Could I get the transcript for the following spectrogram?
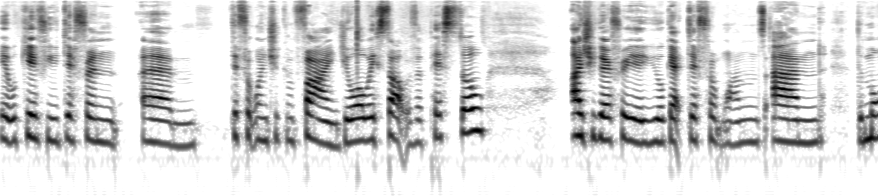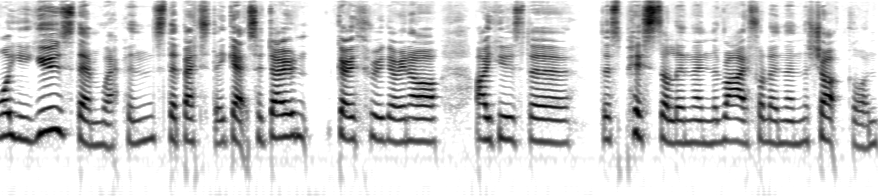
it will give you different um different ones you can find. You always start with a pistol. As you go through, you'll get different ones, and the more you use them weapons, the better they get. So don't go through going, oh, I use the this pistol and then the rifle and then the shotgun,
